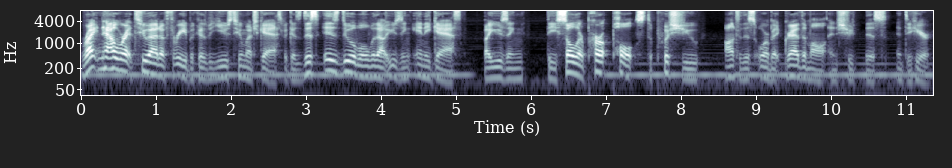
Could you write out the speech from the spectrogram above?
Right now we're at 2 out of 3 because we used too much gas, because this is doable without using any gas by using the solar pulse to push you onto this orbit, grab them all, and shoot this into here.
